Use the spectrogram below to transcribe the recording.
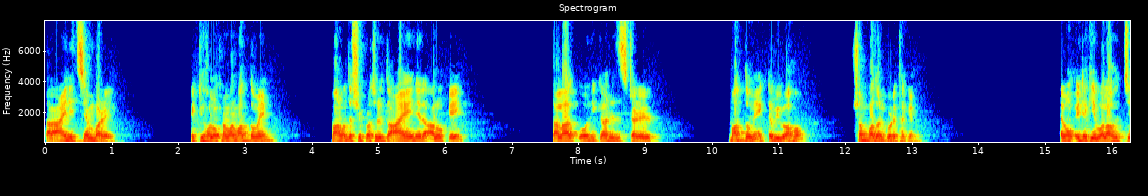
তার আইনি চেম্বারে একটি হলফনামার মাধ্যমে বাংলাদেশে প্রচলিত আইনের আলোকে তালাক ও নিকা রেজিস্টারের মাধ্যমে একটা বিবাহ সম্পাদন করে থাকেন। এবং এটাকেই বলা হচ্ছে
